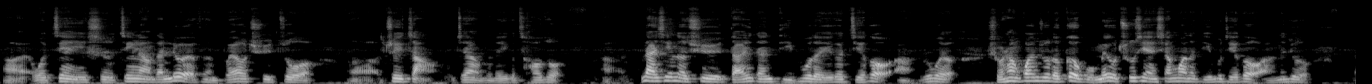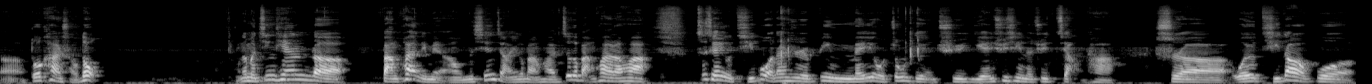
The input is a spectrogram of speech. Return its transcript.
啊，我建议是尽量在六月份不要去做呃追涨这样子的一个操作。耐心的去等一等底部的一个结构啊，如果手上关注的个股没有出现相关的底部结构啊，那就呃多看少动。那么今天的板块里面啊，我们先讲一个板块，这个板块的话之前有提过，但是并没有重点去延续性的去讲它，是我有提到过，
